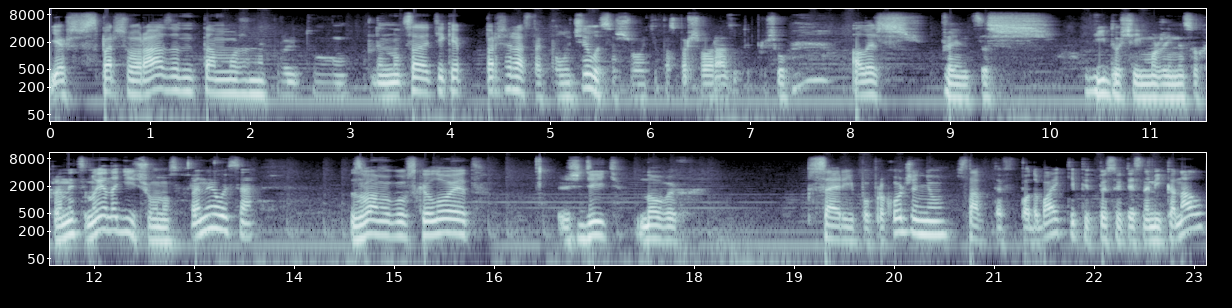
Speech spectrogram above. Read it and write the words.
Якщо з першого разу там може не пройду. Блін, ну це тільки перший раз так вийшло, що типу, з першого разу ти пройшов. Але ж, блін, це ж відео ще й може і не сохраниться. Ну я надіюсь, що воно сохранилося. З вами був Скелоїд. Ждіть нових серій по проходженню. Ставте вподобайки, підписуйтесь на мій канал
